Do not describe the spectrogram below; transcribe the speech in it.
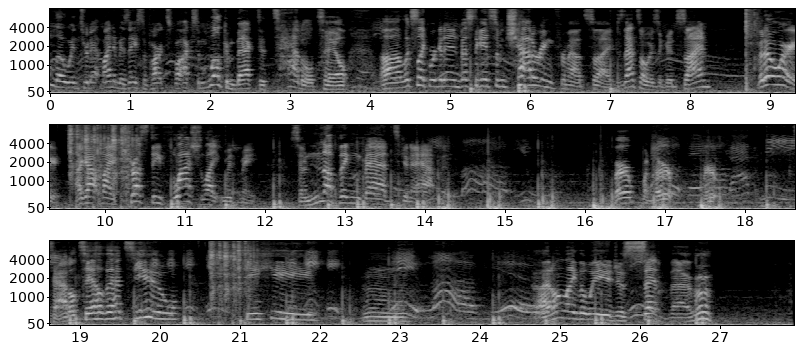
Hello Internet, my name is Ace of Hearts Fox and welcome back to Tattletail. Uh, looks like we're gonna investigate some chattering from outside, because that's always a good sign. But don't worry, I got my trusty flashlight with me, so nothing bad's gonna happen. Burp, burp, burp. Tattletail, that's you. Hee hee. Mm. I don't like the way you just said that.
